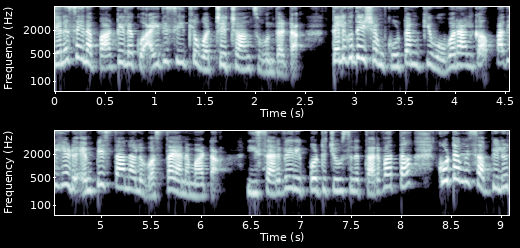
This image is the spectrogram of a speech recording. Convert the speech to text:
జనసేన పార్టీలకు ఐదు సీట్లు వచ్చే ఛాన్స్ ఉందట. తెలుగుదేశం కూటమికి ఓవరాల్గా పదిహేడు ఎంపీ స్థానాలు వస్తాయన్నమాట. ఈ సర్వే రిపోర్టు చూసిన తర్వాత కూటమి సభ్యులు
